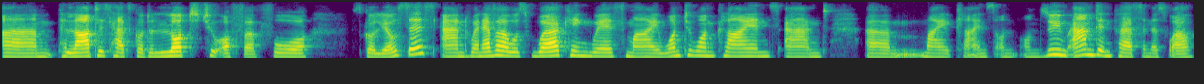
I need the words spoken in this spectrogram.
um, Pilates has got a lot to offer for scoliosis. And whenever I was working with my one to one clients and um, my clients on, on Zoom and in person as well,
